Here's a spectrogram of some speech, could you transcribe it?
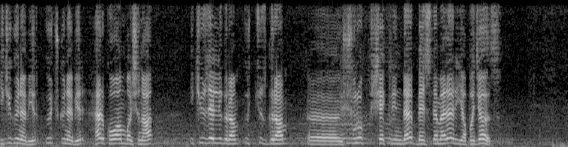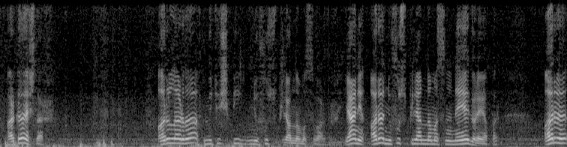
iki güne bir, üç güne bir her kovan başına 250 gram, 300 gram e, şurup şeklinde beslemeler yapacağız. Arkadaşlar arılarda müthiş bir nüfus planlaması vardır. Yani arı nüfus planlamasını neye göre yapar? Arı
